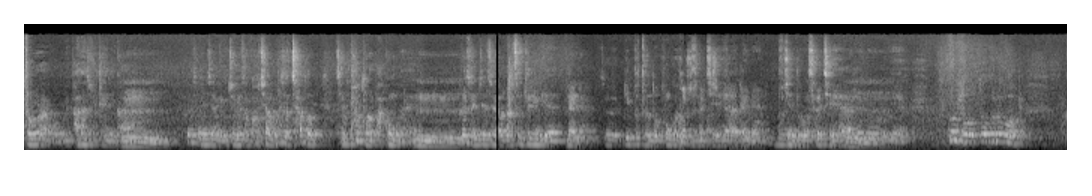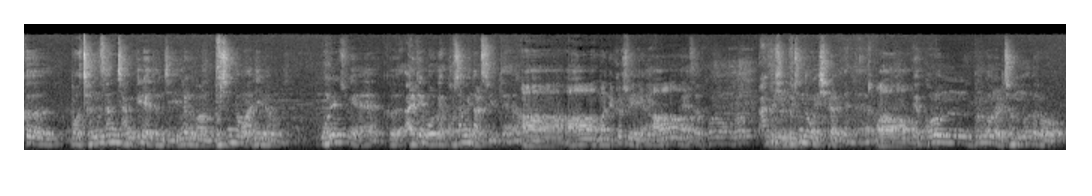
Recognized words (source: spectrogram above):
들어오라고 우리 받아줄 테니까 음. 그래서 이제 이쪽에서 코치하고 그래서 차도 지금 포터로 바꾼 거예요. 음. 그래서 이제 제가 말씀드린 게 네네. 저 리프트 높은 거 그렇죠. 설치해야. 되고. 무진동 설치해야 음. 되고 예. 그리고 뭐 또 그리고 그 뭐 전산 장비라든지 이런 거 무진동 아니면 운행 중에 그 알게 모르게 고장이 날 수 있대요. 아, 아, 맞네. 그럴 수 예, 있네. 예. 아. 그래서 그런 거 반드시 음. 무진동에 실어야 된대요. 아. 예, 그런 물건을 전문으로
